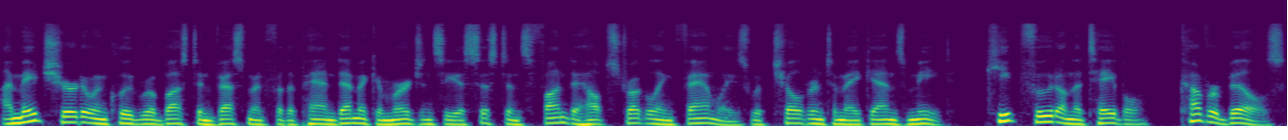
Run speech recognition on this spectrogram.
I made sure to include robust investment for the Pandemic Emergency Assistance Fund to help struggling families with children to make ends meet, keep food on the table, cover bills,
